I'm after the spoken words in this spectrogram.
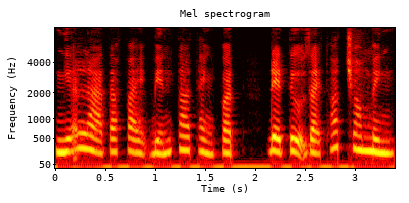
Nghĩa là ta phải biến ta thành Phật để tự giải thoát cho mình.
